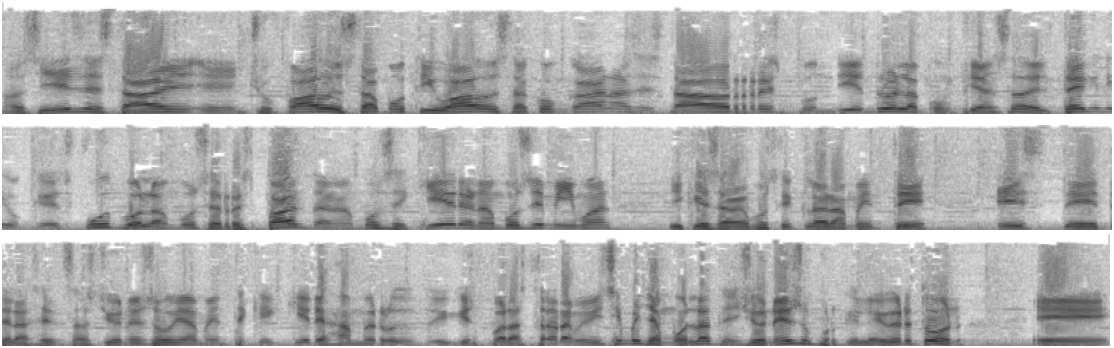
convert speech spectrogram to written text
Así es, está enchufado, está motivado, está con ganas, está respondiendo de la confianza del técnico, que es fútbol, ambos se respaldan, ambos se quieren, ambos se miman y que sabemos que claramente es de, las sensaciones obviamente que quiere James Rodríguez para estar. A mí sí me llamó la atención eso, porque el Everton eh,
